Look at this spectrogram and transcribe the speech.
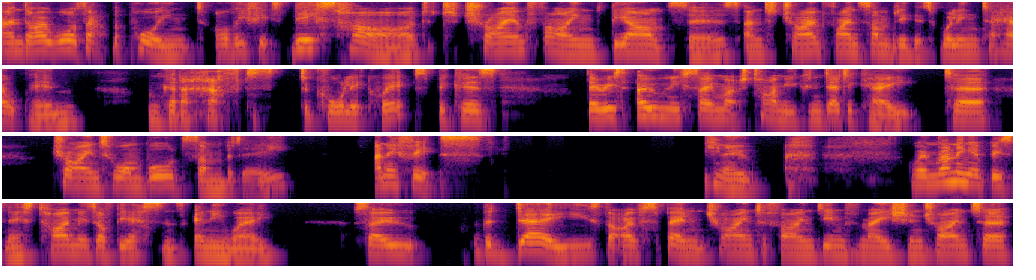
and I was at the point of if it's this hard to try and find the answers and to try and find somebody that's willing to help him, I'm going to have to, to call it quits because there is only so much time you can dedicate to trying to onboard somebody. And if it's, you know, when running a business, time is of the essence anyway. So the days that I've spent trying to find the information, trying to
